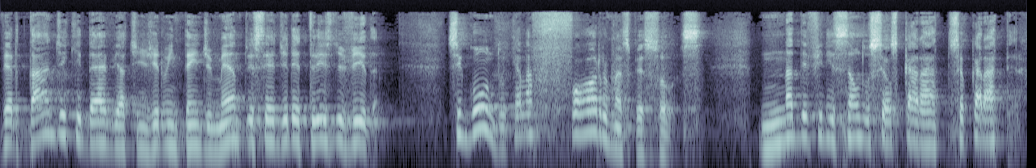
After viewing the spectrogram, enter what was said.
verdade que deve atingir o entendimento e ser diretriz de vida. Segundo, que ela forma as pessoas na definição do caráter, seu caráter.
